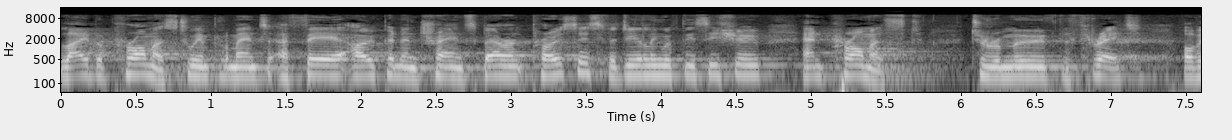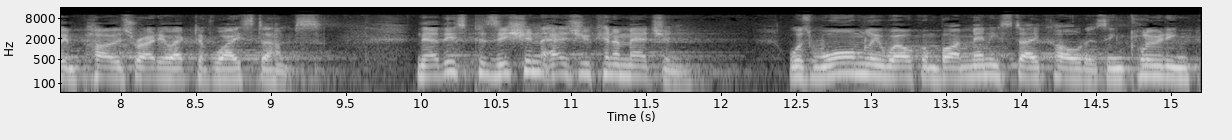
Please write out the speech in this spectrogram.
Labor promised to implement a fair, open and transparent process for dealing with this issue and promised to remove the threat of imposed radioactive waste dumps. Now, this position, as you can imagine, was warmly welcomed by many stakeholders, including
